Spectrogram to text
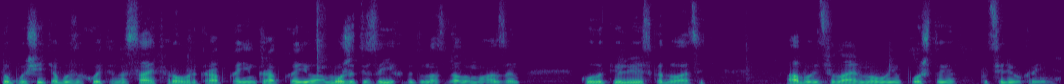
то пишіть або заходьте на сайт rover.in.ua. Можете заїхати до нас в веломагазин Кулик Львівська 20 або відсилаємо новою поштою по цілій Україні.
